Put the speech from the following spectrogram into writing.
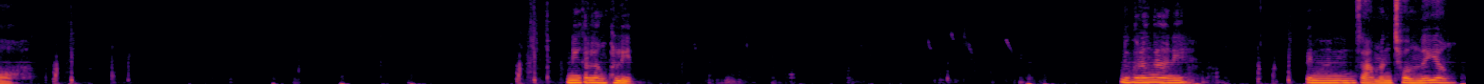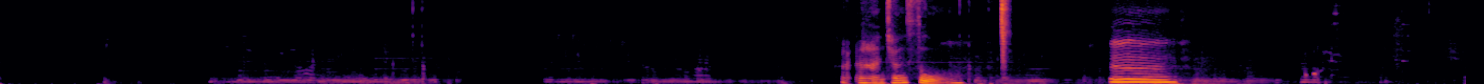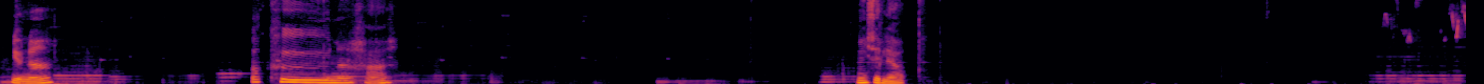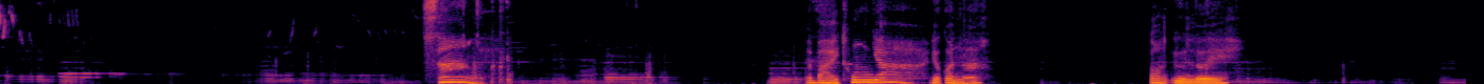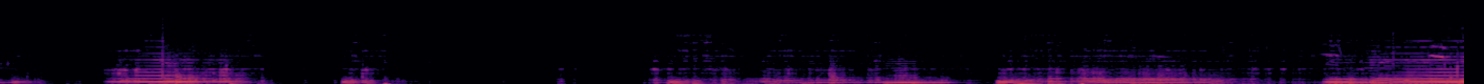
นี่กำลังผลิต ดูพนักงานนี่เป็นสามัญชนได้ยัง อาหารชั้นสูง อืม เดี๋ยวนะ ก็คือนะคะ นี่เสร็จแล้ว สร้างเลย ระบายทุ่งหญ้า เดี๋ยวก่อนนะ ก่อนอื่นเลย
